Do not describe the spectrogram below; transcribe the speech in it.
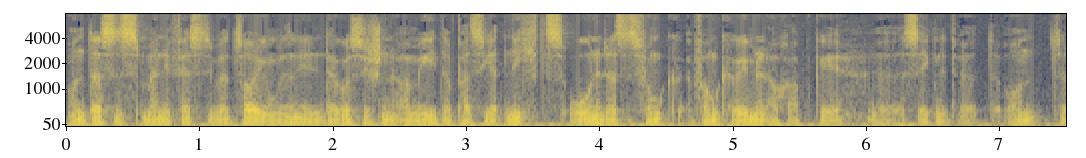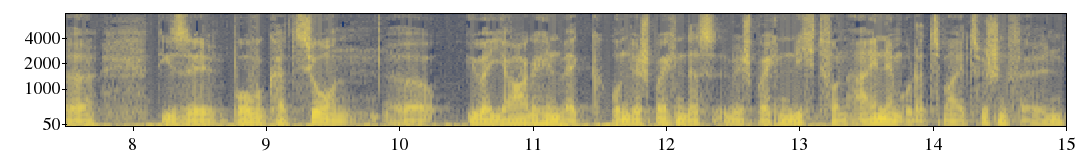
und das ist meine feste Überzeugung, wir sind in der russischen Armee, da passiert nichts, ohne dass es vom, vom Kreml auch abgesegnet wird. Und äh, diese Provokation äh, über Jahre hinweg. Und wir sprechen das, wir sprechen nicht von einem oder zwei Zwischenfällen,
